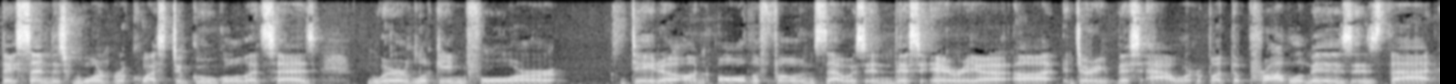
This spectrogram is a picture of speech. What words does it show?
they send this warrant request to Google that says, we're looking for data on all the phones that was in this area uh, during this hour. But the problem is, is that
